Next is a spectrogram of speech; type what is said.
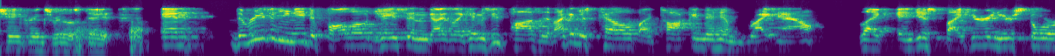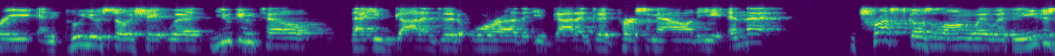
Jay Griggs Real Estate. And the reason you need to follow Jason and guys like him is he's positive. I can just tell by talking to him right now, like, and just by hearing your story and who you associate with, you can tell that you've got a good aura, that you've got a good personality, and that trust goes a long way with you. You just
